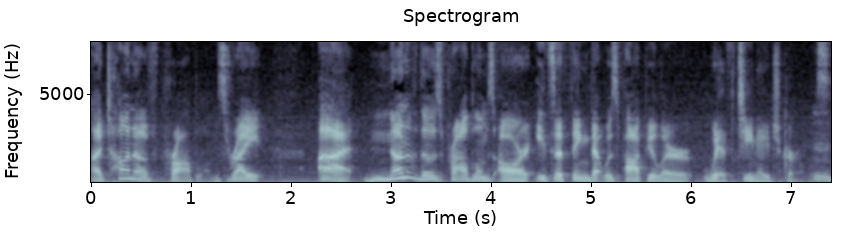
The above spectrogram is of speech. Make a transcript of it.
a ton of problems, right? Uh, none of those problems are it's a thing that was popular with teenage girls.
